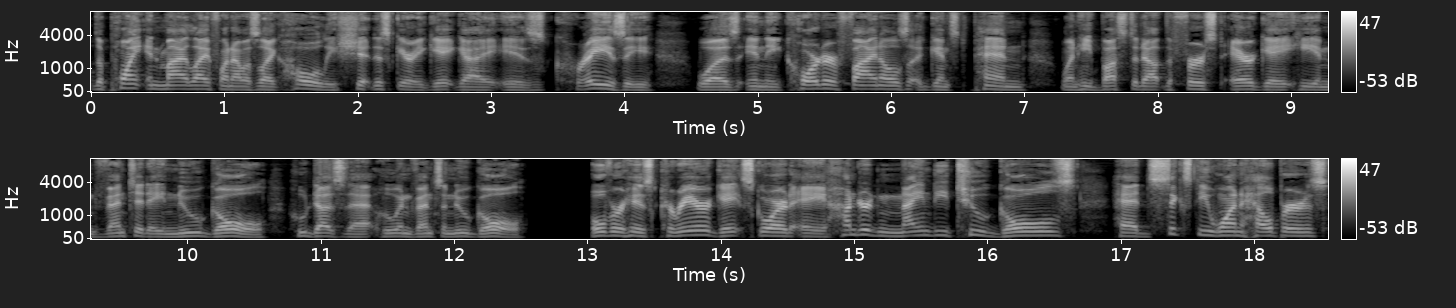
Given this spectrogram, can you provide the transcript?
The point in my life when I was like, holy shit, this Gary Gait guy is crazy was in the quarterfinals against Penn when he busted out the first Air Gait. He invented a new goal. Who does that? Who invents a new goal? Over his career, Gait scored 192 goals, had 61 helpers,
